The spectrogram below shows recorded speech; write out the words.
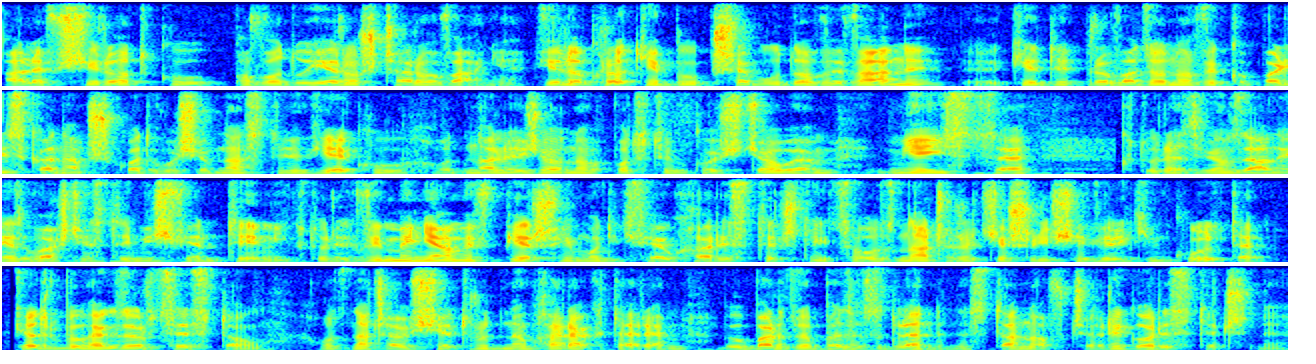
ale w środku powoduje rozczarowanie. Wielokrotnie był przebudowywany. Kiedy prowadzono wykopaliska na przykład w XVIII wieku, odnaleziono pod tym kościołem miejsce, które związane jest właśnie z tymi świętymi, których wymieniamy w pierwszej modlitwie eucharystycznej, co oznacza, że cieszyli się wielkim kultem. Piotr był egzorcystą, odznaczał się trudnym charakterem, był bardzo bezwzględny, stanowczy, rygorystyczny,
